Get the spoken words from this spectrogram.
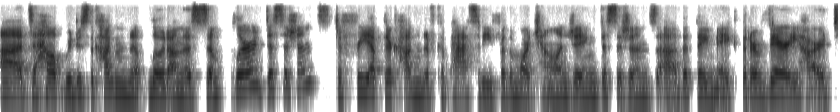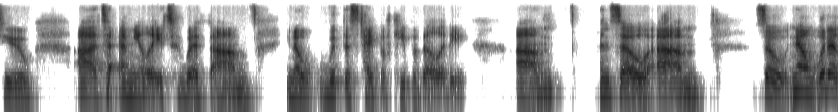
uh, to help reduce the cognitive load on the simpler decisions to free up their cognitive capacity for the more challenging decisions uh, that they make that are very hard to uh, to emulate with um, you know with this type of capability. Um, and so um, so now what, I,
